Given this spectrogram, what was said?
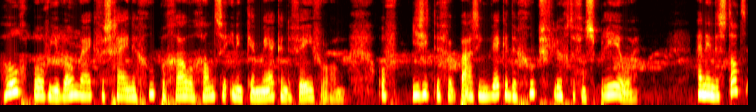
Hoog boven je woonwijk verschijnen groepen grauwe ganzen in een kenmerkende V-vorm. Of je ziet de verbazingwekkende groepsvluchten van spreeuwen. En in de stad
